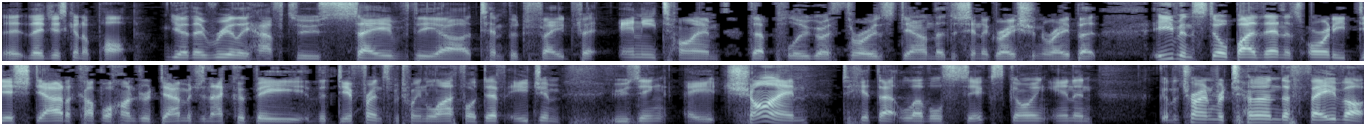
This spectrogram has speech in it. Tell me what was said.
they're, just going to pop. Yeah, they really have to save the uh, Tempered Fate for any time that Plugo throws down that Disintegration Ray. But even still, by then, it's already dished out a couple hundred damage, and that could be the difference between life or death. Ejim using a Chime to hit that level 6, going in and going to try and return the favor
